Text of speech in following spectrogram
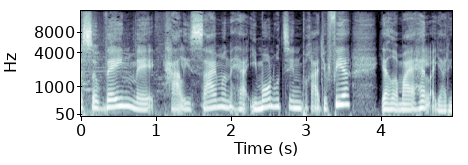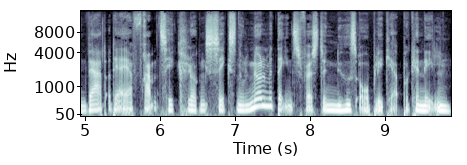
You're So Vain med Carly Simon her i morgenrutinen på Radio 4. Jeg hedder Maja Hall, og jeg er din vært, og det er jeg frem til klokken 6.00 med dagens første nyhedsoverblik her på kanalen.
